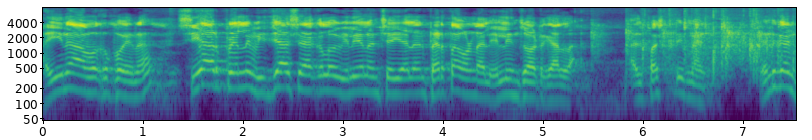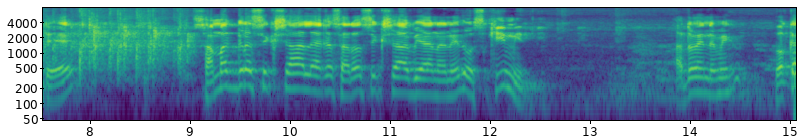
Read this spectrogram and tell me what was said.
అయినా అవ్వకపోయినా సిఆర్పిఎల్ని విద్యాశాఖలో విలీనం చేయాలని పెడతా ఉండాలి వెళ్ళిన చోటకల్లా. అది ఫస్ట్ డిమాండ్. ఎందుకంటే సమగ్ర శిక్ష లేక సర్వశిక్ష అభియాన్ అనేది ఒక స్కీమ్ ఇది. అర్థమైందా మీకు? ఒక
